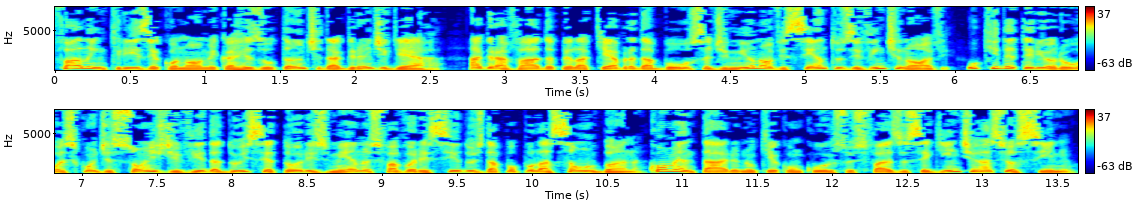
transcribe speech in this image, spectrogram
Fala em crise econômica resultante da Grande Guerra, agravada pela quebra da Bolsa de 1929, o que deteriorou as condições de vida dos setores menos favorecidos da população urbana. Comentário no que concursos faz o seguinte raciocínio.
